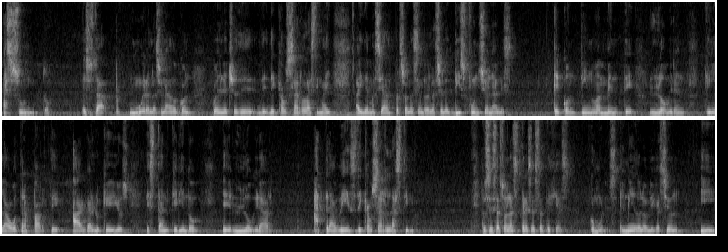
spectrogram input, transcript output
asunto. Eso está muy relacionado con, con el hecho de, de, causar lástima. Hay, hay demasiadas personas en relaciones disfuncionales que continuamente logran que la otra parte haga lo que ellos están queriendo eh, lograr a través de causar lástima. Entonces esas son las tres estrategias comunes, el miedo, la obligación y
